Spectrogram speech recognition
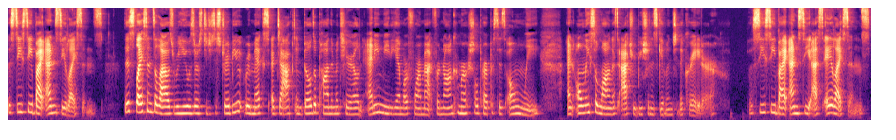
The CC by NC license. This license allows reusers to distribute, remix, adapt, and build upon the material in any medium or format for non commercial purposes only, and only so long as attribution is given to the creator. The CC by NCSA license.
